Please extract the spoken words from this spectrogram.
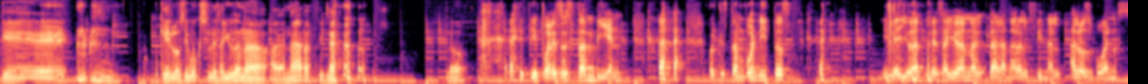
Que, que los Ewoks les ayudan a, ganar al final. ¿No? y por eso están bien. Porque están bonitos. y le ayudan, les ayudan a, ganar al final a los buenos.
